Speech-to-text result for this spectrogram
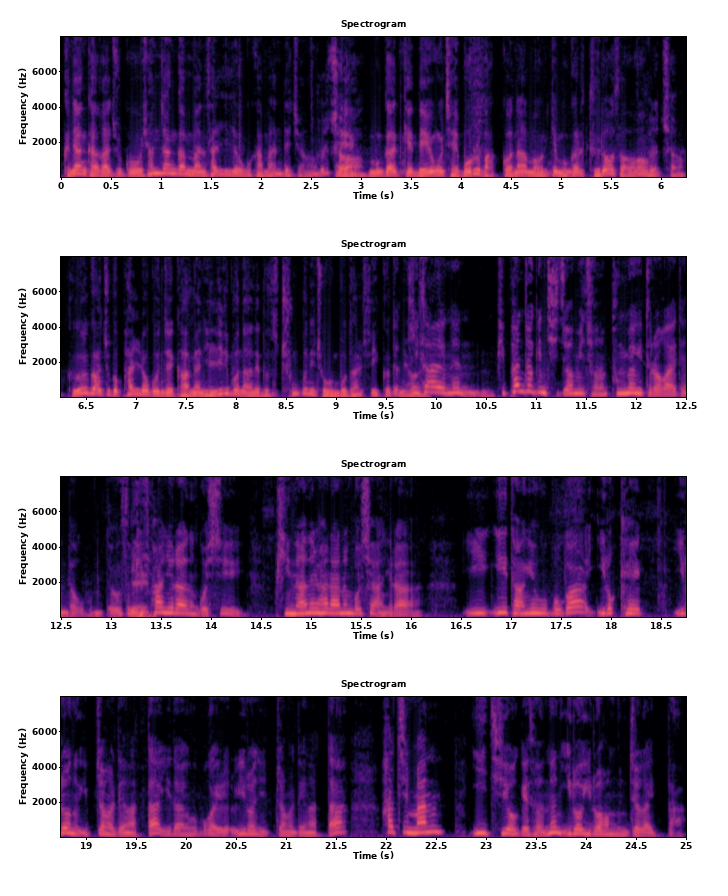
그냥 가가지고 현장감만 살리려고 가면 안 되죠. 그렇죠. 네. 뭔가 이렇게 내용을 제보를 받거나 뭐 이렇게 뭔가를 들어서 그렇죠. 그걸 가지고 팔려고 이제 가면 1, 2분 안에도 충분히 좋은 보도 할 수 있거든요. 그러니까 기사에는 음. 비판적인 지점이 저는 분명히 들어가야 된다고 봅니다. 여기서 네. 비판이라는 것이 비난을 하라는 것이 아니라 이, 이 당의 후보가 이렇게 이런 입장을 내놨다. 이 당의 후보가 이런 입장을 내놨다. 하지만 이 지역에서는 이러이러한 문제가 있다.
